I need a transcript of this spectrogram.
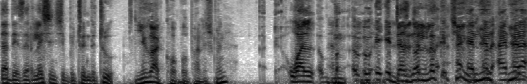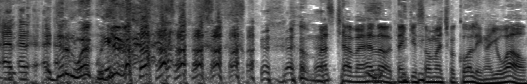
that there's a relationship between the two. You got corporal punishment. Well, b- uh, it it does not. and look at you. And, You- and, and, you- and, and, and, It didn't work with you. Mas Chava, hello. Thank you so much for calling. Are you well?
